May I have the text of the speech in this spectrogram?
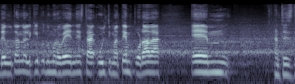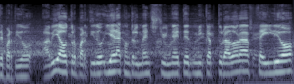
debutando el equipo número B en esta última temporada. Eh, antes de este partido había otro partido y era contra el Manchester United. Mi capturadora failió.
